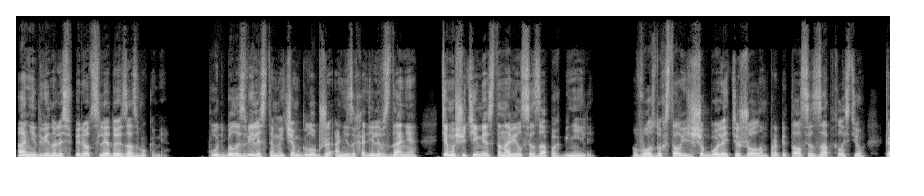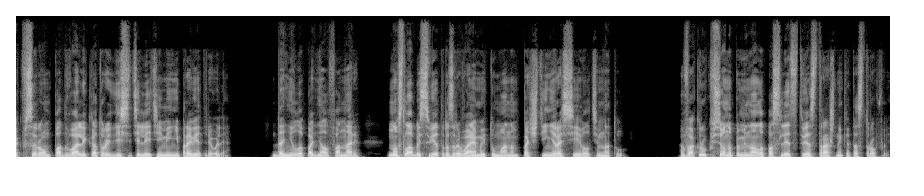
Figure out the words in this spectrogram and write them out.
Они двинулись вперед, следуя за звуками. Путь был извилистым, и чем глубже они заходили в здание, тем ощутимее становился запах гнили. Воздух стал еще более тяжелым, пропитался затхлостью, как в сыром подвале, который десятилетиями не проветривали. Данила поднял фонарь, но слабый свет, разрываемый туманом, почти не рассеивал темноту. Вокруг все напоминало последствия страшной катастрофы.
